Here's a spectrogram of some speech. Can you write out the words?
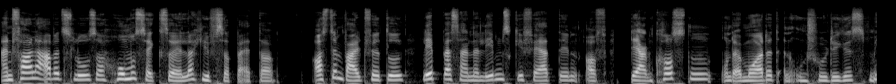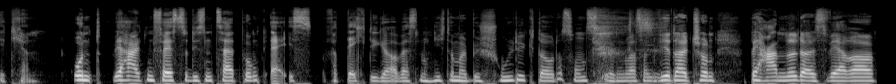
Ein fauler Arbeitsloser, homosexueller Hilfsarbeiter aus dem Waldviertel lebt bei seiner Lebensgefährtin auf deren Kosten und ermordet ein unschuldiges Mädchen. Und wir halten fest zu diesem Zeitpunkt, er ist Verdächtiger, aber er ist noch nicht einmal Beschuldigter oder sonst irgendwas und wird halt schon behandelt, als wäre er,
